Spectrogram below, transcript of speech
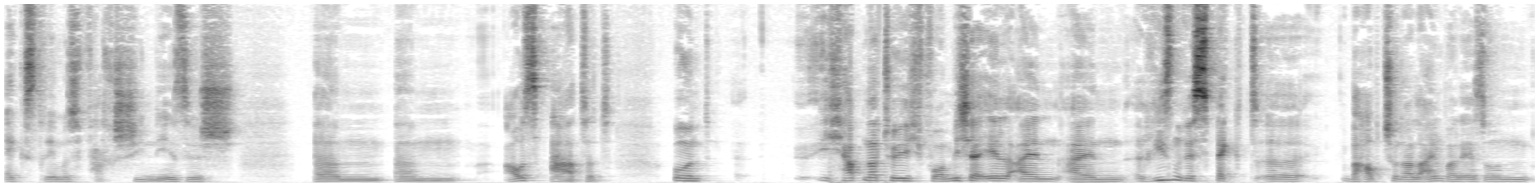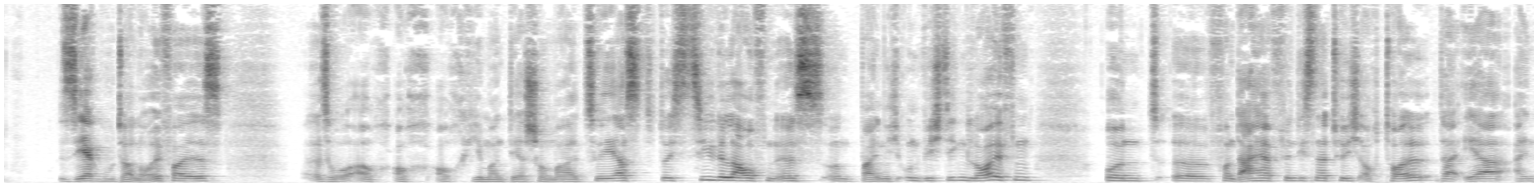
extremes Fachchinesisch ähm, ähm, ausartet. Und ich habe natürlich vor Michael einen, Riesenrespekt, äh, überhaupt schon allein, weil er so ein sehr guter Läufer ist. Also auch, auch, auch jemand, der schon mal zuerst durchs Ziel gelaufen ist und bei nicht unwichtigen Läufen. Und äh, von daher finde ich es natürlich auch toll, da er ein,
